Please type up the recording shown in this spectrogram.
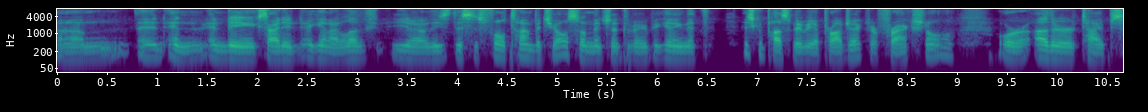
um, and, and and being excited again. I love you know these this is full time, but you also mentioned at the very beginning that this could possibly be a project or fractional or other types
